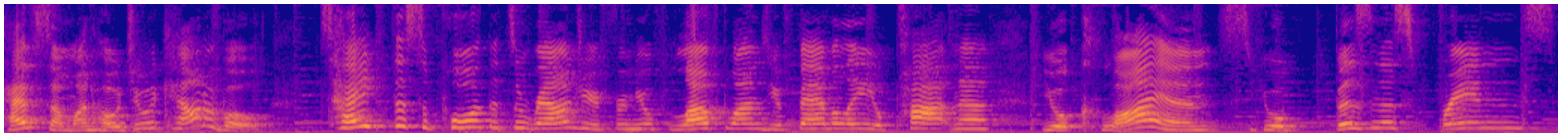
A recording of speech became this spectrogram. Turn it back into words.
Have someone hold you accountable. Take the support that's around you from your loved ones, your family, your partner, your clients, your business friends,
